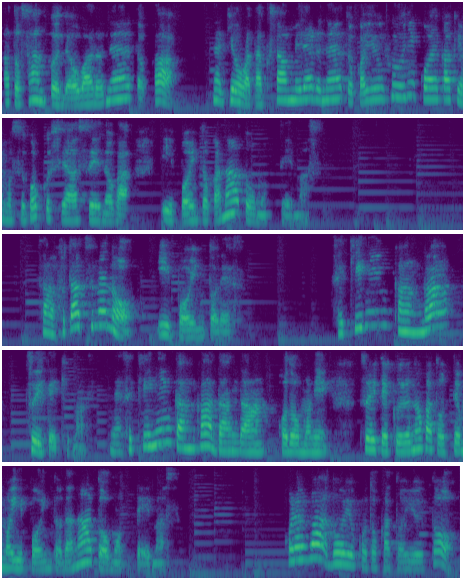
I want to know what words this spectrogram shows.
あと3分で終わるねとか、ね、今日はたくさん見れるねとかいうふうに声かけもすごくしやすいのがいいポイントかなと思っています。さあ、2つ目のいいポイントです。責任感がついてきます。ね、責任感がだんだん子供についてくるのがとってもいいポイントだなと思っています。これはどういうことかというと、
